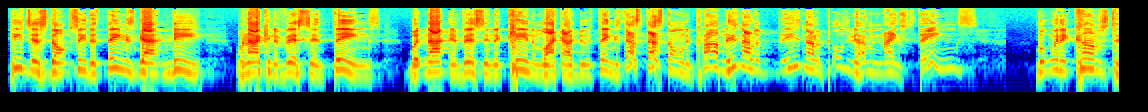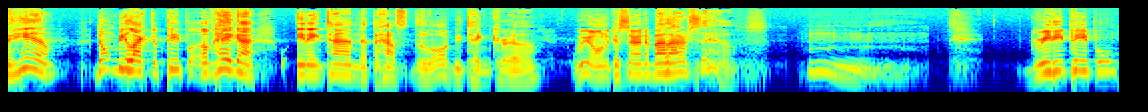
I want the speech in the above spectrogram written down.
He just don't see the things got me when I can invest in things, but not invest in the kingdom like I do things. That's that's the only problem. He's not a, he's not opposed to you having nice things. But when it comes to him, don't be like the people of Haggai. It ain't time that the house of the Lord be taken care of. We're only concerned about ourselves. Hmm. Greedy people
